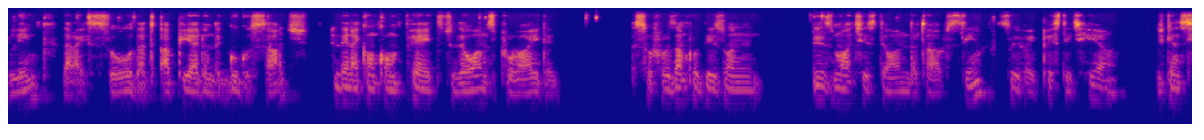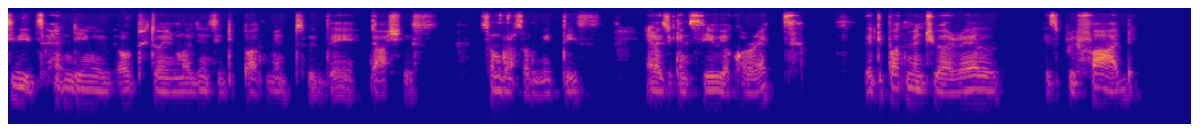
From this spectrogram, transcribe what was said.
link that I saw that appeared on the Google search, and then I can compare it to the ones provided. So for example, this one, this matches the one that I've seen. So if I paste it here, you can see it's ending with hospital emergency department with the dashes. So I'm going to submit this. And as you can see, we are correct the department URL is preferred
